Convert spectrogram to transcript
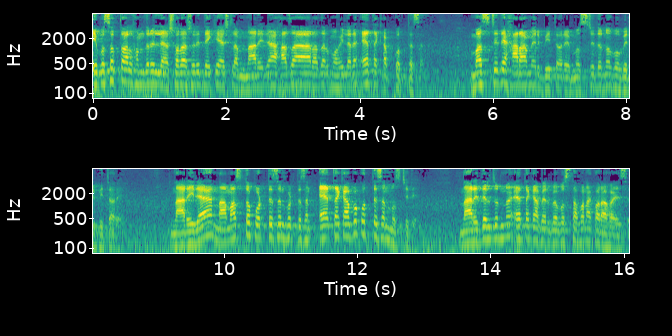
এই বছর তো আলহামদুলিল্লাহ সরাসরি দেখে আসলাম, নারীরা হাজার হাজার মহিলারা এতে কাপ করতেছেন। মসজিদে হারামের ভিতরে, মসজিদে নবীর ভিতরে। নারীরা নামাজ তো পড়তেছেন পড়তেছেন এতে কাপও করতেছেন মসজিদে। নারীদের জন্য এতে কাপের ব্যবস্থাপনা করা হয়েছে।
